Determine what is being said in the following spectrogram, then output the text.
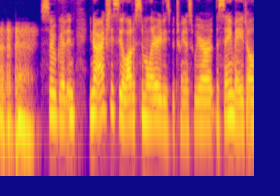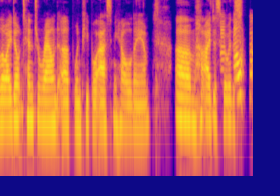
so good. And, you know, I actually see a lot of similarities between us. We are the same age, although I don't tend to round up when people ask me how old I am. Um, I just go with this.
